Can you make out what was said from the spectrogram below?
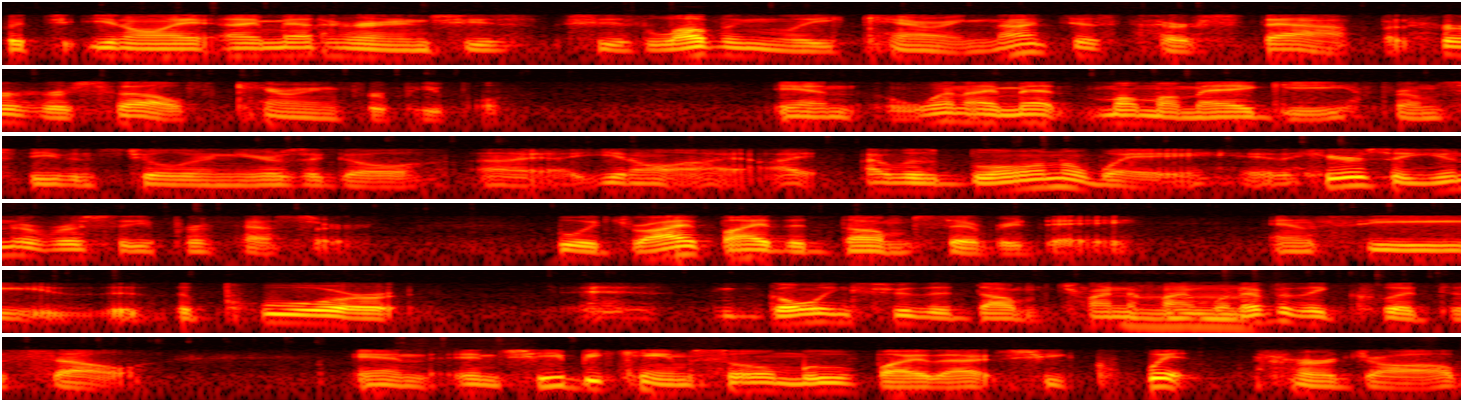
But you know, I, I met her, and she's she's lovingly caring, not just her staff, but her herself caring for people. And when I met Mama Maggie from Stephen's Children years ago, I, you know, I, I, I was blown away. Here's a university professor who would drive by the dumps every day and see the, the poor uh, going through the dump trying to find mm. whatever they could to sell. And and she became so moved by that, she quit her job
